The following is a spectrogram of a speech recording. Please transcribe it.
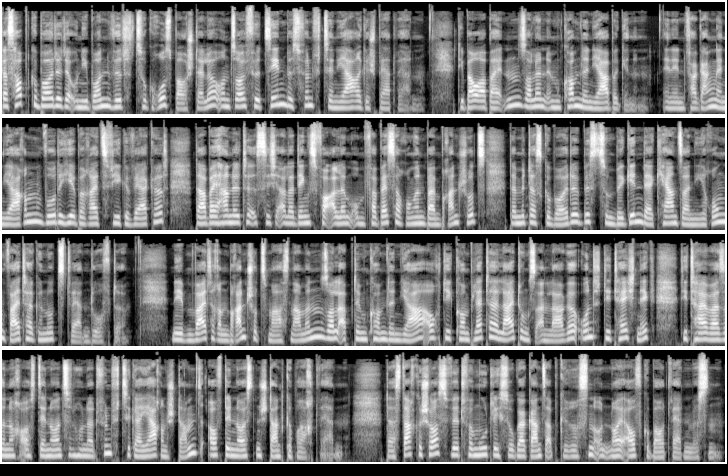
Das Hauptgebäude der Uni Bonn wird zur Großbaustelle und soll für 10 bis 15 Jahre gesperrt werden. Die Bauarbeiten sollen im kommenden Jahr beginnen. In den vergangenen Jahren wurde hier bereits viel gewerkelt. Dabei handelte es sich allerdings vor allem um Verbesserungen beim Brandschutz, damit das Gebäude bis zum Beginn der Kernsanierung weiter genutzt werden durfte. Neben weiteren Brandschutzmaßnahmen soll ab dem kommenden Jahr auch die komplette Leitungsanlage und die Technik, die teilweise noch aus den 1950er Jahren stammt, auf den neuesten Stand gebracht werden. Das Dachgeschoss wird vermutlich sogar ganz abgerissen und neu aufgebaut werden müssen.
